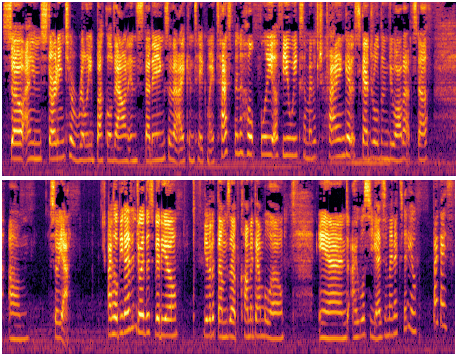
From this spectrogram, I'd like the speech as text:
So I'm starting to really buckle down in studying so that I can take my test in hopefully a few weeks. I'm going to try and get it scheduled and do all that stuff. Um, so yeah, I hope you guys enjoyed this video give it a thumbs up, comment down below, and I will see you guys in my next video. Bye, guys.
